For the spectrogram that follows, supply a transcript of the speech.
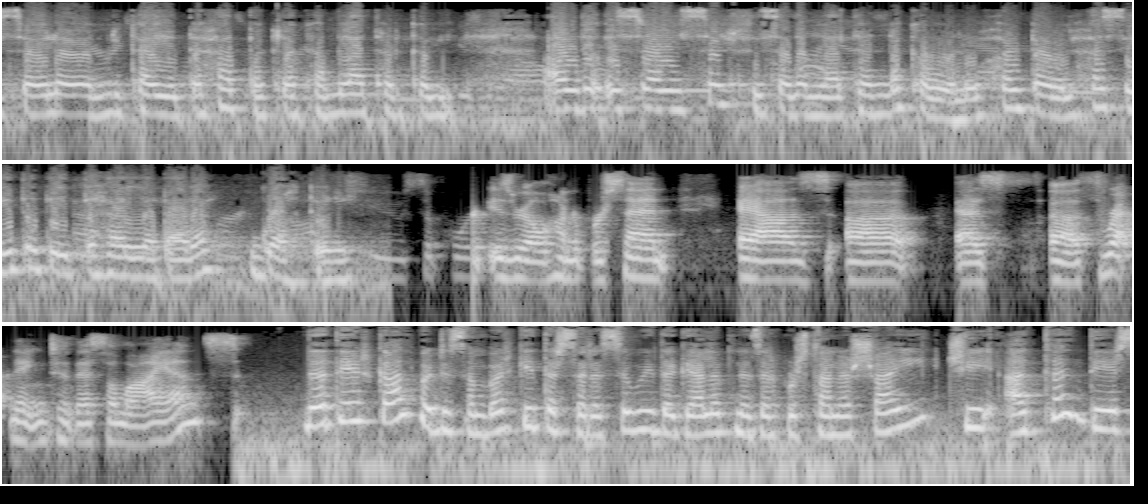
اسراییل او امریکایي اتحاد په کلکه ملاتړ کوي او د اسراییل سل فیصده ملاتړ نه کولو هر ډول هڅې د دې اتحاد لپاره ګواښ ګڼي. د تیر کال په ډسمبر کې ترسره شوی د ګالپ نظرپوښتنه ښایي چې اته دېرش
